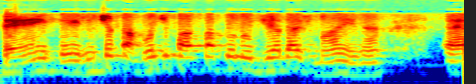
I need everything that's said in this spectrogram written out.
Tem, tem. A gente acabou de passar pelo Dia das Mães, né? É,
